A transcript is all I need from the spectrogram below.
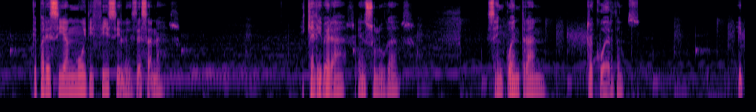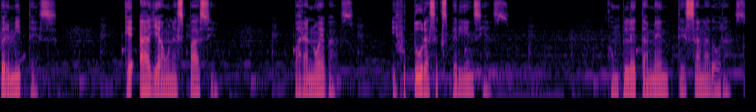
que parecían muy difíciles de sanar y que al liberar en su lugar se encuentran recuerdos y permites que haya un espacio para nuevas y futuras experiencias completamente sanadoras.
